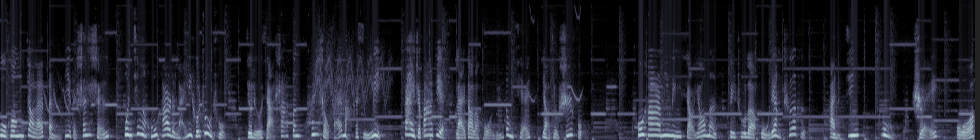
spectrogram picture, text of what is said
悟空叫来本地的山神，问清了红孩儿的来历和住处，就留下沙僧看守白马和行李，带着八戒来到了火云洞前要救师傅。红孩儿命令小妖们推出了五辆车子，按金、木、水、火、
